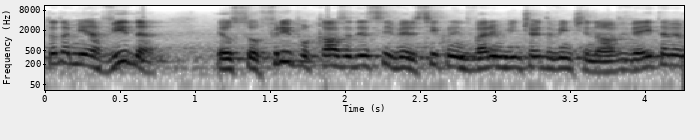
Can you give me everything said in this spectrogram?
toda a minha vida eu sofri por causa desse versículo em Devarim 28 e 29. Veio também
